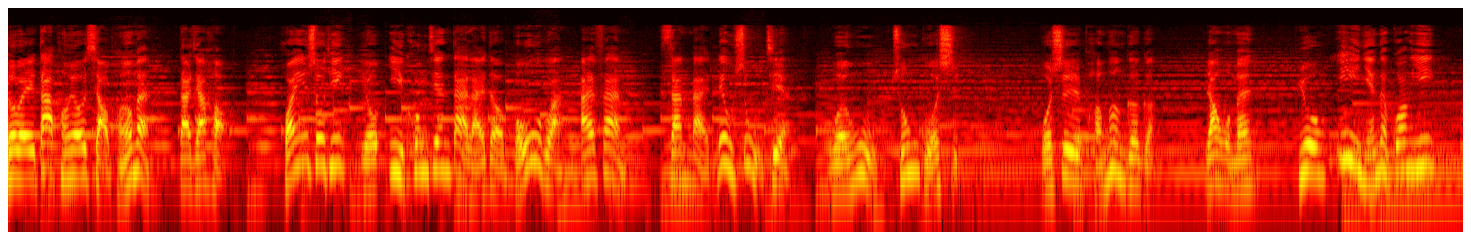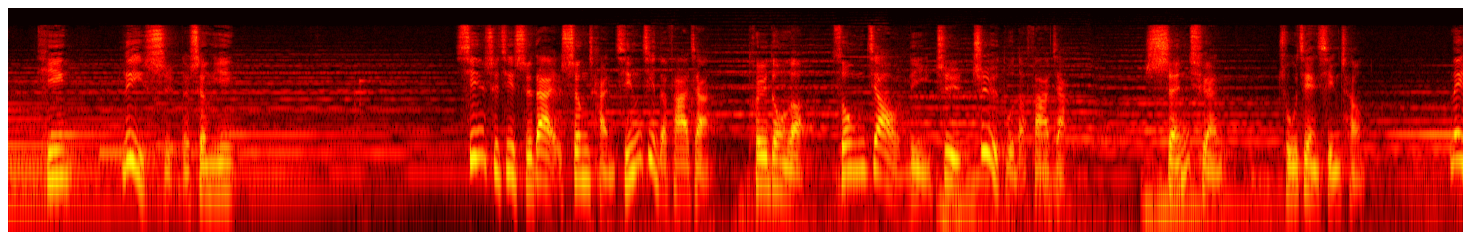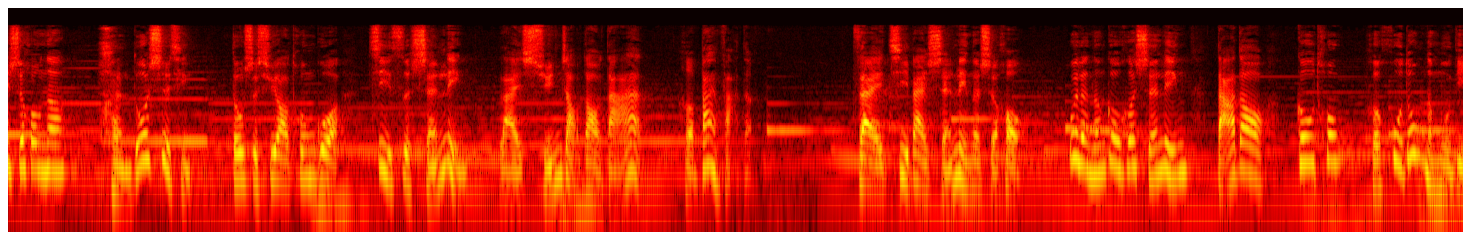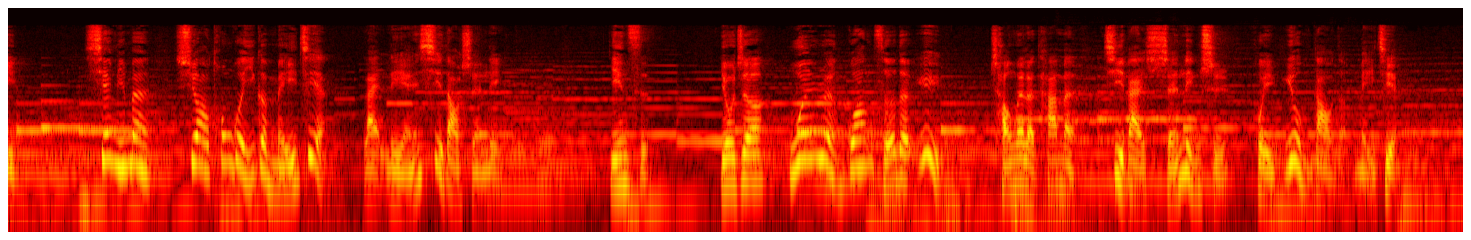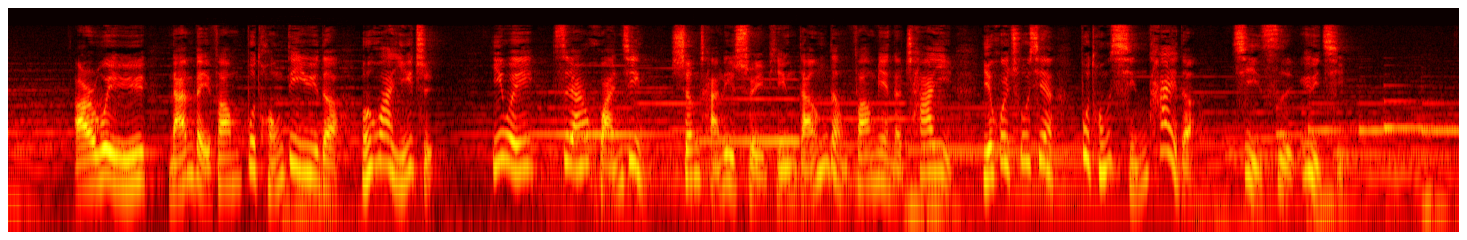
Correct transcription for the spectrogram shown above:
各位大朋友、小朋友们，大家好，欢迎收听由异空间带来的博物馆 FM 三百六十五件文物中国史。我是鹏鹏哥哥，让我们用一年的光阴听历史的声音。新石器时代生产经济的发展，推动了宗教礼制制度的发展，神权逐渐形成。那时候呢，很多事情都是需要通过祭祀神灵来寻找到答案和办法的。在祭拜神灵的时候，为了能够和神灵达到沟通和互动的目的，先民们需要通过一个媒介来联系到神灵。因此，有着温润光泽的玉，成为了他们祭拜神灵时会用到的媒介。而位于南北方不同地域的文化遗址，因为自然环境、生产力水平等等方面的差异，也会出现不同形态的祭祀玉器。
